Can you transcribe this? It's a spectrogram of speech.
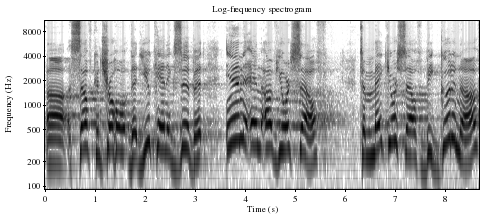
uh, self control that you can exhibit in and of yourself to make yourself be good enough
